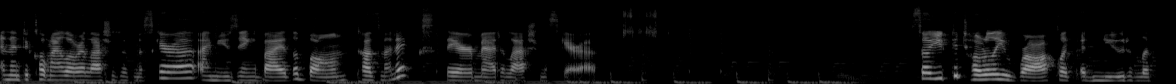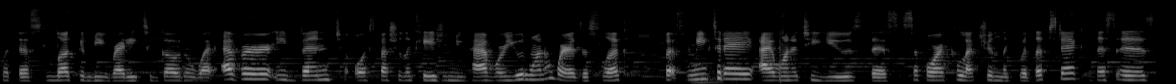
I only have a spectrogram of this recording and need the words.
And then to coat my lower lashes with mascara, I'm using by The Balm Cosmetics, their Mad Lash Mascara. So you could totally rock like a nude lip with this look and be ready to go to whatever event or special occasion you have where you would want to wear this look. But for me today, I wanted to use this Sephora Collection liquid lipstick. This is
